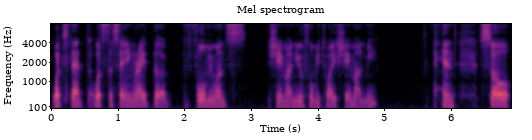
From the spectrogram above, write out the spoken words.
what's that? What's the saying, right? The fool me once, shame on you. Fool me twice, shame on me. And so,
